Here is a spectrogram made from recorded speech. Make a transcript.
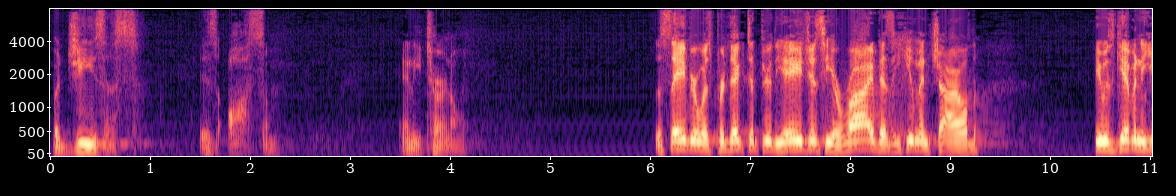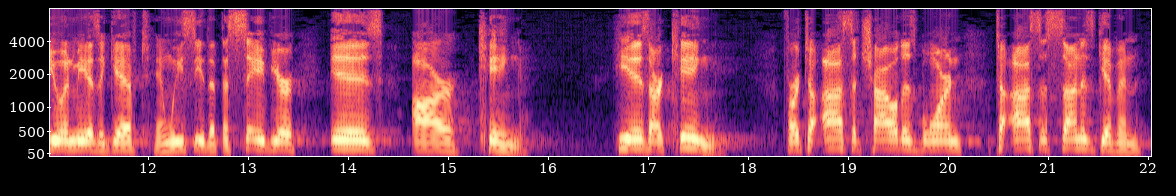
But Jesus is awesome and eternal. The Savior was predicted through the ages. He arrived as a human child. He was given to you and me as a gift, and we see that the Savior is our King. He is our King. For to us a child is born, to us a son is given,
